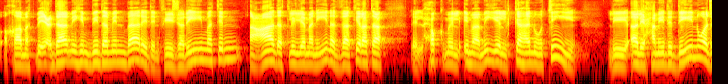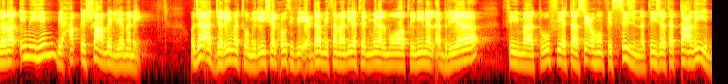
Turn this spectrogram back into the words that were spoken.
وقامت بإعدامهم بدم بارد في جريمة أعادت لليمنيين الذاكرة للحكم الإمامي الكهنوتي لآل حميد الدين وجرائمهم بحق الشعب اليمني. وجاءت جريمة ميليشيا الحوثي في إعدام ثمانية من المواطنين الأبرياء فيما توفي تاسعهم في السجن نتيجة التعذيب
